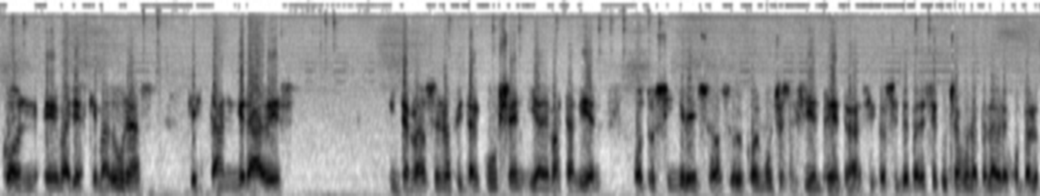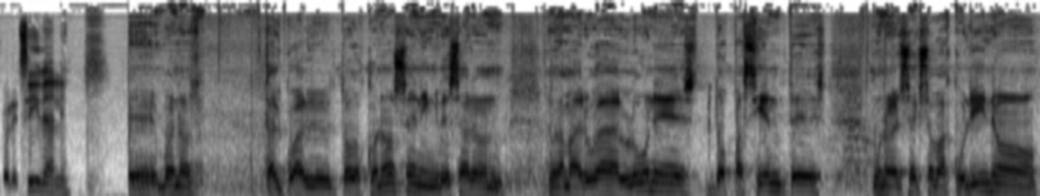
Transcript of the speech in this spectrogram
con eh, varias quemaduras que están graves internados en el Hospital Cuyen y además también otros ingresos con muchos accidentes de tránsito. Si te parece, escuchamos la palabra de Juan Pablo Poletti. Sí, dale. Eh, bueno, tal cual todos conocen, ingresaron en la madrugada del lunes dos pacientes, uno del sexo masculino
